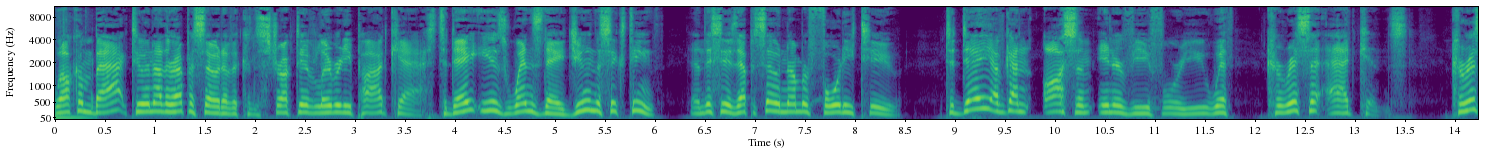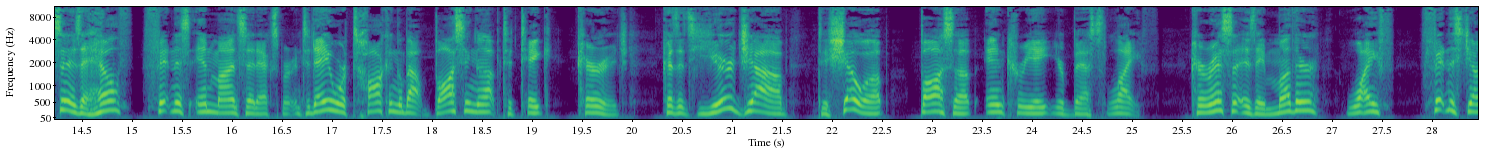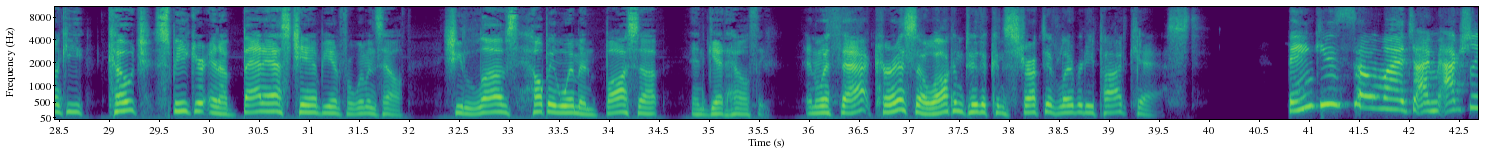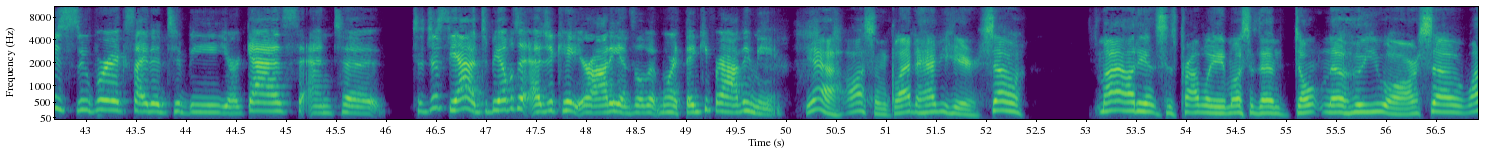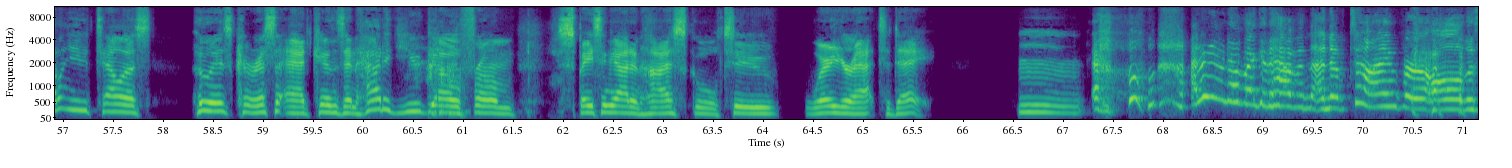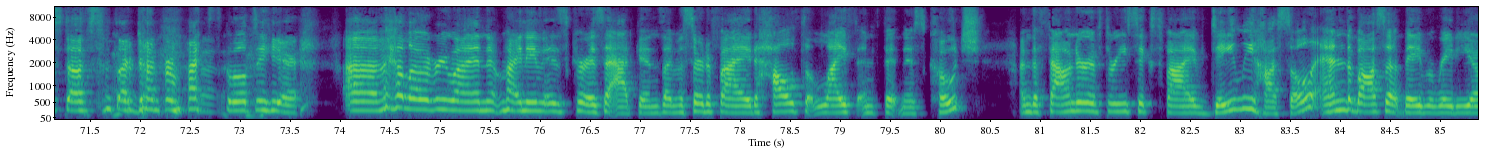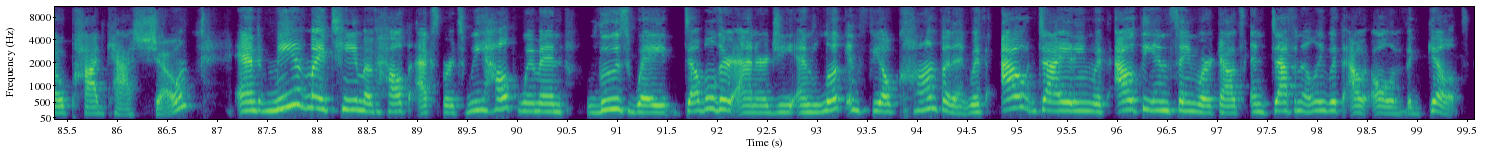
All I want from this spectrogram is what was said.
Welcome back to another episode of the Constructive Liberty Podcast. Today is Wednesday, June the 16th, and this is episode number 42. Today I've got an awesome interview for you with Karissa Adkins. Karissa is a health, fitness, and mindset expert, and today we're talking about bossing up to take courage because it's your job to show up, boss up, and create your best life. Karissa is a mother, wife, fitness junkie, coach, speaker, and a badass champion for women's health. She loves helping women boss up and get healthy. And with that, Karissa, welcome to the Constructive Liberty Podcast. Thank you so much. I'm actually super excited to be your guest and to to just yeah, to be able to educate your audience a little bit more. Thank you for having me. Yeah, awesome. Glad to have you here. So, my audience is probably most of them don't know who you are. So, why don't you tell us who is Karissa Adkins and how did you go from spacing out in high school to where you're at today? Mm. I don't even know if I could have en- enough time for all the stuff since I've done from high school to here. Um, hello, everyone. My name is Karissa Adkins. I'm a certified health, life, and fitness coach. I'm the founder of 365 Daily Hustle and the Boss Up Babe Radio podcast show. And me and my team of health experts, we help women lose weight, double their energy, and look and feel confident without dieting, without the insane workouts, and definitely without all of the guilt.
